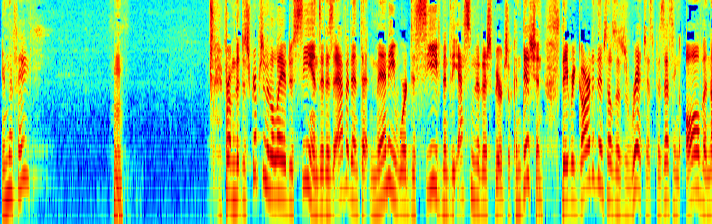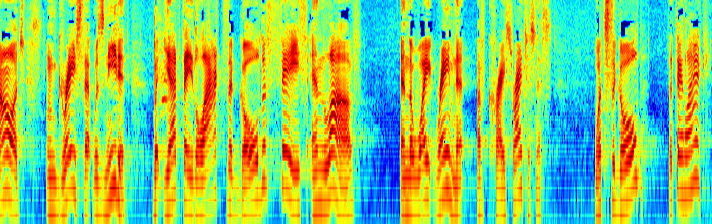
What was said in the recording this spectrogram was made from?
in the faith? Hmm. From the description of the Laodiceans, it is evident that many were deceived into the estimate of their spiritual condition. They regarded themselves as rich, as possessing all the knowledge and grace that was needed, but yet they lacked the gold of faith and love and the white raiment of Christ's righteousness. What's the gold that they lack?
